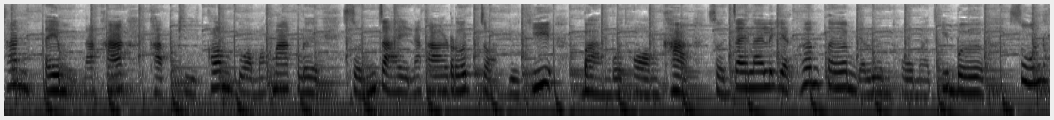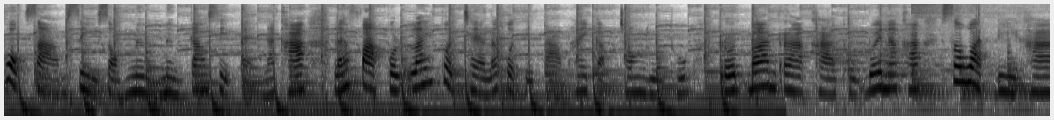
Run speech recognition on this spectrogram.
ชั่นเต็มนะคะ ขับขี่คล่องตัวมาก ๆ เลย สนใจนะคะ รถจอดอยู่ที่บางบัวทองค่ะ สนใจรายละเอียดเพิ่มเติม อย่าลืมโทรมาที่เบอร์ 0634211948 นะคะ และฝากกดไลค์กดแชร์และกดติดตามให้กับช่อง YouTube รถบ้านราคาถูกด้วยนะคะ สวัสดีค่ะ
